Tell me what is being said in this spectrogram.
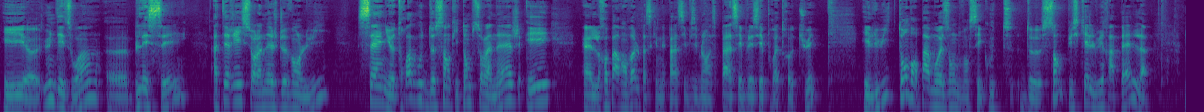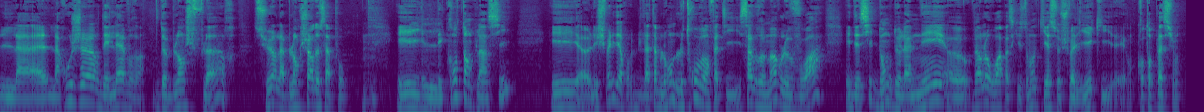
Et une des oies, blessée, atterrit sur la neige devant lui, saigne trois gouttes de sang qui tombent sur la neige et elle repart en vol parce qu'elle n'est visiblement pas assez blessée pour être tuée. Et lui tombe en pamoison devant ces gouttes de sang puisqu'elle lui rappelle la, la rougeur des lèvres de Blanche Fleur sur la blancheur de sa peau. Et il les contemple ainsi. Et euh, les chevaliers de la table ronde le trouvent en fait. Il- Sagremort le voit et décide donc de l'amener euh, vers le roi parce qu'il se demande qui est ce chevalier qui est en contemplation.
